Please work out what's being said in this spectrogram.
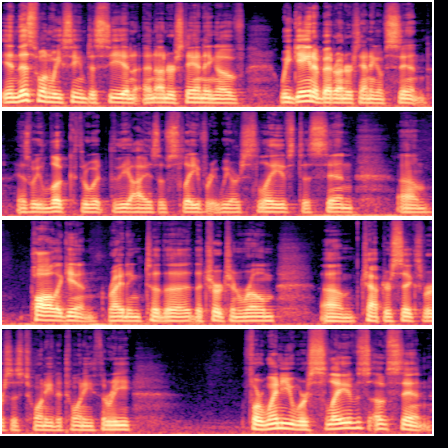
in this one, we seem to see an, an understanding of we gain a better understanding of sin as we look through it through the eyes of slavery. We are slaves to sin. Um, Paul again writing to the the church in Rome, um, chapter six, verses twenty to twenty three. For when you were slaves of sin,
